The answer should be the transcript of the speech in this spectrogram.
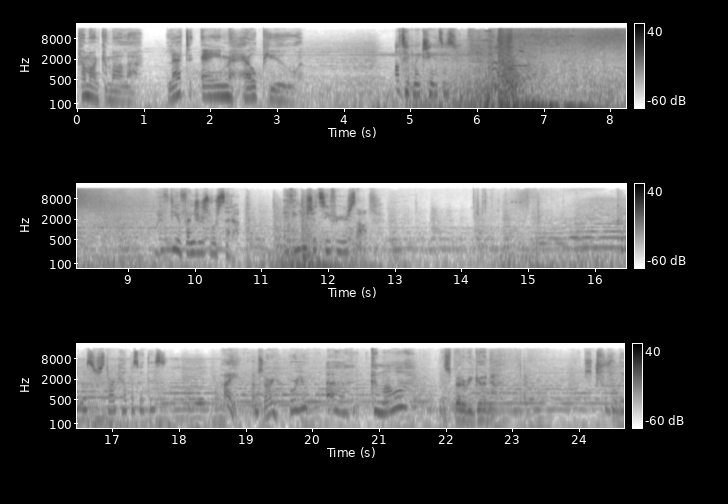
Come on, Kamala. Let AIM help you. I'll take my chances. What if the Avengers were set up? I think you should see for yourself. Couldn't Mr. Stark help us with this? Hi, I'm sorry. Who are you? Uh, Kamala? This better be good. He totally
